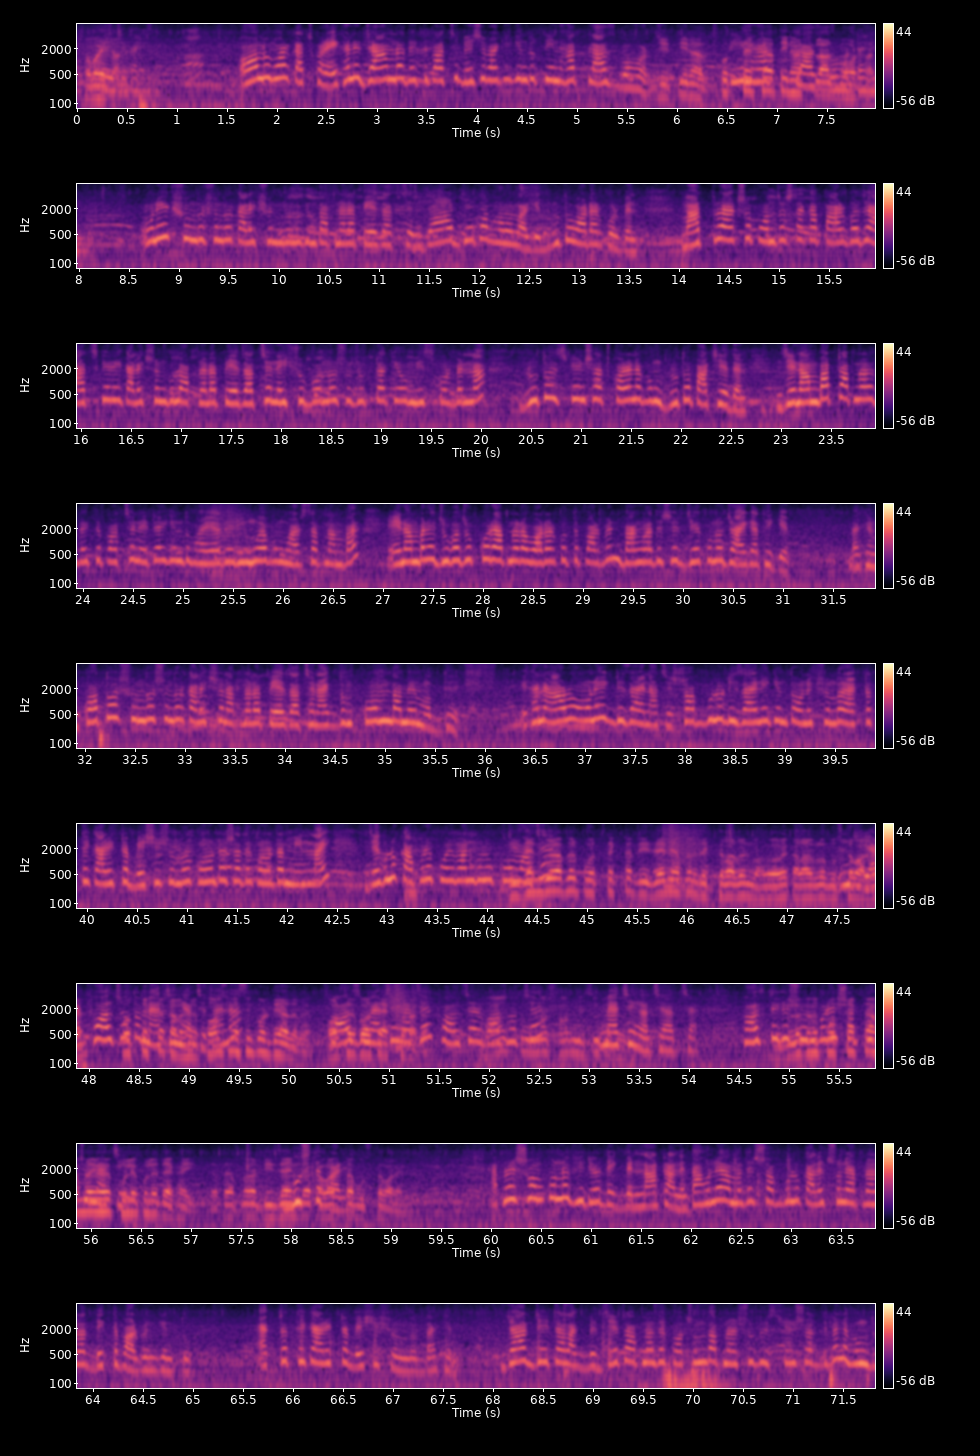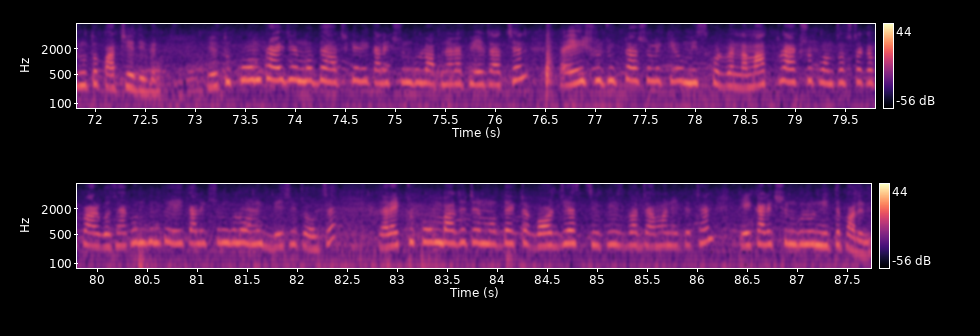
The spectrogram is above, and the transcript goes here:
সবাই জানে। অল ওভার কাজ করে। এখানে যা আমরা দেখতে পাচ্ছি বেশিরভাগই কিন্তু তিন হাত প্লাস বহর। জি তিন হাত। প্রত্যেকটা তিন হাত প্লাস বহর। থাকবে। অনেক সুন্দর সুন্দর কালেকশনগুলো কিন্তু আপনারা পেয়ে যাচ্ছেন। যার যেটা ভালো লাগে, দ্রুত অর্ডার করবেন। মাত্র একশো পঞ্চাশ টাকা পার গজে আজকের এই কালেকশনগুলো আপনারা পেয়ে যাচ্ছেন। এই সুবর্ণ সুযোগটা কেউ মিস করবেন না। দ্রুত স্ক্রিনশট করেন এবং দ্রুত পাঠিয়ে দেন। যে নাম্বারটা আপনারা দেখতে পাচ্ছেন, এটাই কিন্তু ভাইয়াদের ইমো এবং হোয়াটসঅ্যাপ নাম্বার। এই নাম্বারে যোগাযোগ করে আপনারা অর্ডার করতে পারবেন বাংলাদেশের যে কোনো জায়গা থেকে। দেখেন কত সুন্দর সুন্দর কালেকশন আপনারা পেয়ে যাচ্ছেন, একদম কম দামের মধ্যে। এখানে আরও অনেক ডিজাইন আছে। সবগুলো ডিজাইনই কিন্তু অনেক সুন্দর। একটার থেকে আরেকটা বেশি সুন্দর। কোনোটার সাথে কোনোটা মিল নাই। যেগুলো কাপড়ের পরিমাণগুলো কম আছে। ডিজাইনগুলো আপনার প্রত্যেকটা ডিজাইনে আপনারা দেখতে পারবেন ভালোভাবে কালারগুলো বুঝতে জি, আর পারবেন। falls তো colour, আছে, তাই না? matching করে দেওয়া যাবে। ফলস ম্যাচিং আছে ফলসের গজ হচ্ছে ম্যাচিং আছে। আচ্ছা। ফলস থেকে শুরু করে সব প্রত্যেকটা কিছু আমরা এভাবে খুলে খুলে দেখাই যাতে আপনারা ডিজাইনটা বুঝতে কালারটা পারেন। বুঝতে পারেন। আপনারা সম্পূর্ণ ভিডিও দেখবেন না টানে। তাহলে আমাদের সবগুলো কালেকশনে আপনারা দেখতে পারবেন কিন্তু। একটার থেকে আরেকটা বেশি সুন্দর, দেখেন। যার যেটা লাগবে, যেটা আপনাদের পছন্দ, আপনারা শুধু স্ক্রিনশট দিবেন এবং দ্রুত পাঠিয়ে দিবেন। যেহেতু কম প্রাইজের মধ্যে আজকের এই কালেকশনগুলো আপনারা পেয়ে যাচ্ছেন, তাই এই সুযোগটা আসলে কেউ মিস করবেন না। মাত্র একশো পঞ্চাশ টাকা পার গোছ এখন কিন্তু এই কালেকশনগুলো অনেক বেশি চলছে। যারা একটু কম বাজেটের মধ্যে একটা গর্জিয়াস থ্রি পিস বা জামা নিতে চান, এই কালেকশনগুলো নিতে পারেন।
